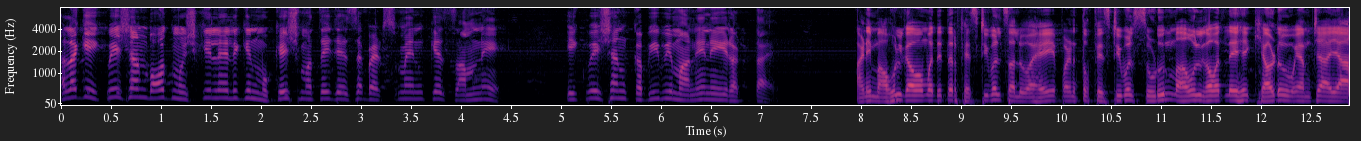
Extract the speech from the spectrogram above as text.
हालांकि इक्वेशन बहुत मुश्किल है लेकिन मुकेश मते जैसे बैट्समैन के सामने इक्वेशन कभी भी माने नहीं रखता है. आणि माहुल गावामध्ये तर फेस्टिवल चालू आहे पण तो फेस्टिवल सोडून माहुल गावातले हे खेळाडू आमच्या या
